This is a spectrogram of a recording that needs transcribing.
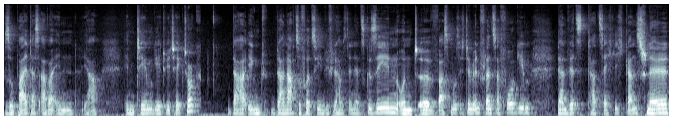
Sobald das aber in, ja, in Themen geht wie TikTok, da irgend da nachzuvollziehen, wie viele haben es denn jetzt gesehen und äh, was muss ich dem Influencer vorgeben, dann wird es tatsächlich ganz schnell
